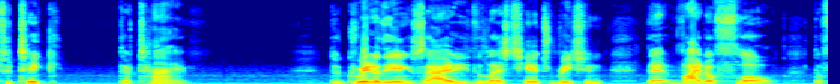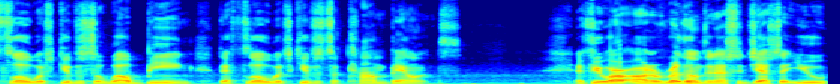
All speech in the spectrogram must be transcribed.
to take their time. The greater the anxiety, the less chance of reaching that vital flow, the flow which gives us a well being, that flow which gives us a calm balance. If you are out of rhythm, then I suggest that you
